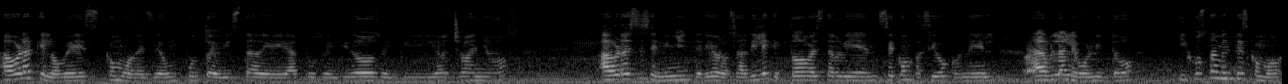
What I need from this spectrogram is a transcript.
Ahora que lo ves como desde un punto de vista de a tus 22, 28 años, ahora es ese niño interior, o sea, dile que todo va a estar bien, sé compasivo con él, háblale bonito y justamente es como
